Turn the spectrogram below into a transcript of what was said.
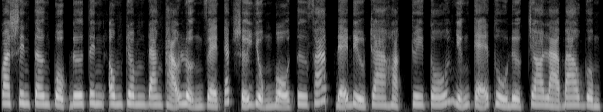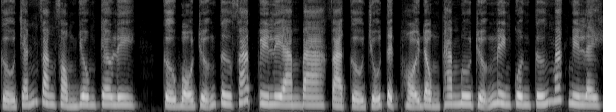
Washington Post đưa tin ông Trump đang thảo luận về cách sử dụng Bộ Tư pháp để điều tra hoặc truy tố những kẻ thù được cho là bao gồm cựu chánh văn phòng John Kelly, cựu Bộ trưởng Tư pháp William Barr và cựu Chủ tịch Hội đồng Tham mưu trưởng Liên quân tướng Mark Milley.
